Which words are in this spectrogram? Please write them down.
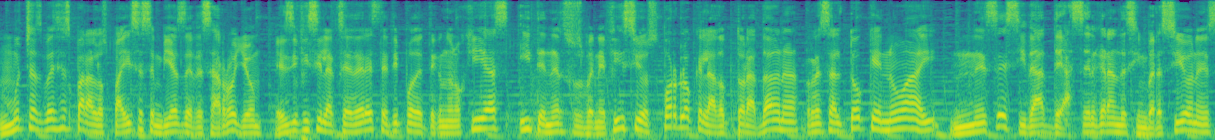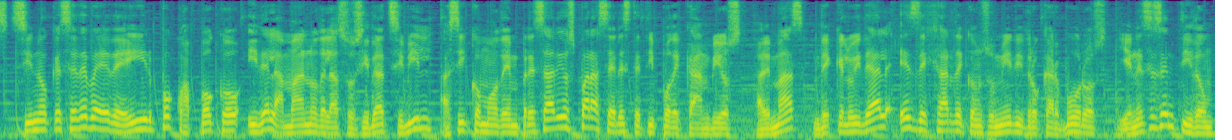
muchas veces para los países en vías de desarrollo es difícil acceder a este tipo de tecnologías y tener sus beneficios, por lo que la doctora Dana resaltó que no hay necesidad de hacer grandes inversiones, sino que se debe de ir poco a poco y de la mano de la sociedad civil, así como de empresarios para hacer este tipo de cambios. Además de que lo ideal es dejar de consumir hidrocarburos y en ese sentido,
